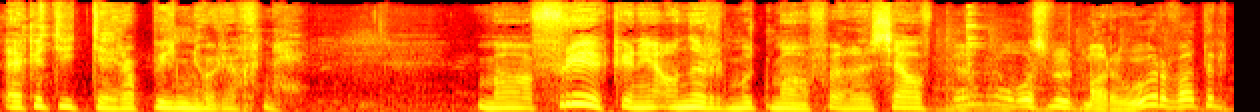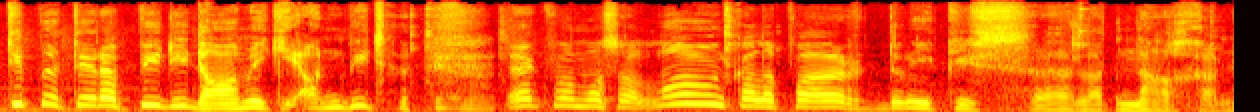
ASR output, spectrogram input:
Ek het nie terapie nodig nie. Maar Freek en die ander moet maar vir hulle self Ja, ons moet maar hoor watter tipe terapie die dametjie aanbied. Ek wil mos al lank al 'n paar dingetjies uh, laat nagaan.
